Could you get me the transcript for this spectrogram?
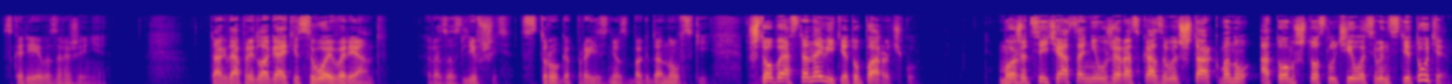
скорее возражение. «Тогда предлагайте свой вариант», Разозлившись, строго произнес Богдановский, чтобы остановить эту парочку. Может, сейчас они уже рассказывают Штаркману о том, что случилось в институте?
